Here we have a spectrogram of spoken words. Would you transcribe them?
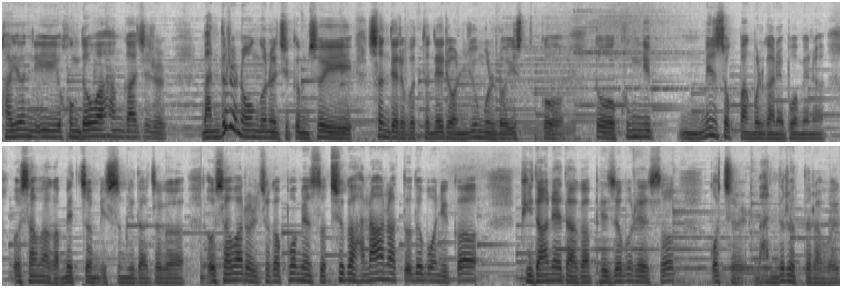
과연 이 홍도와 한 가지를 만들어 놓은 거는 지금 저희 선대로부터 내려온 유물로 있고 또 국립 음, 민속박물관에 보면은 의사화가 몇 점 있습니다. 제가 의사화를 제가 보면서 제가 하나하나 뜯어보니까 비단에다가 배접을 해서 꽃을 만들었더라고요.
